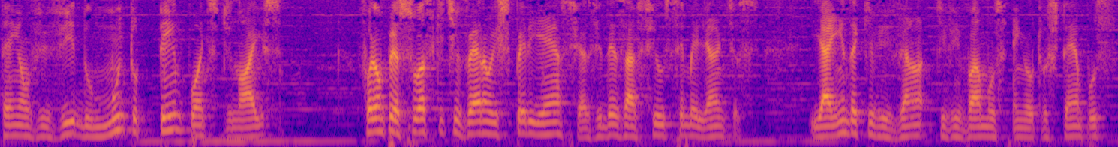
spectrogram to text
tenham vivido muito tempo antes de nós, foram pessoas que tiveram experiências e desafios semelhantes, e ainda que, vivam, que vivamos em outros tempos,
